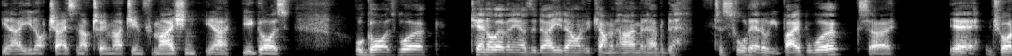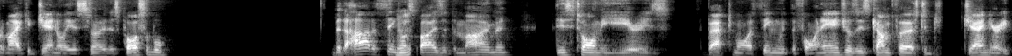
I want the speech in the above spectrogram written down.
you know, you're not chasing up too much information. You know, you guys, well, guys work 10, 11 hours a day. You don't want to be coming home and having to, to sort out all your paperwork. So, yeah, we try to make it generally as smooth as possible. But the hardest thing, I suppose, at the moment this time of year is back to my thing with the financials is come first of January.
